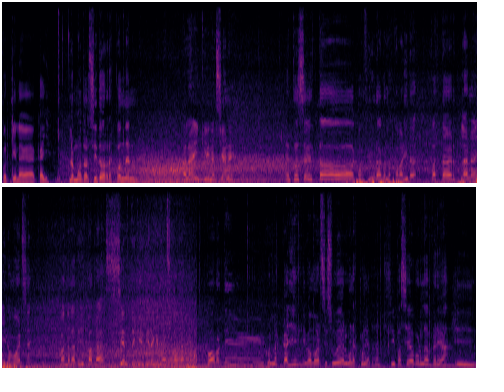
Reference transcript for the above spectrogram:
porque la calle. Los motorcitos responden a las inclinaciones. Entonces está configurada con las camaritas para estar plana y no moverse. Cuando la tenéis para atrás, siente que tiene que moverse para atrás. Vamos a partir con las calles y vamos a ver si sube algunas cunetas, si pasea por las veredas y...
